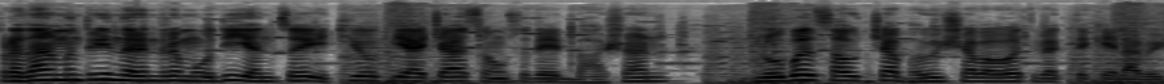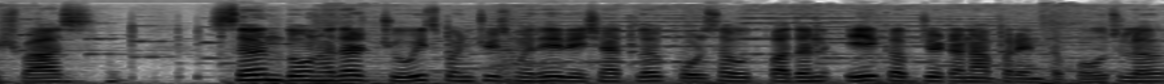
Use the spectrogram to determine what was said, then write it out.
प्रधानमंत्री नरेंद्र मोदी यांचं इथिओपियाच्या संसदेत भाषण ग्लोबल साऊथच्या भविष्याबाबत व्यक्त केला विश्वास. सन दोन हजार चोवीस पंचवीसमध्ये देशातलं कोळसा उत्पादन एक अब्ज टनापर्यंत पोहोचलं.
